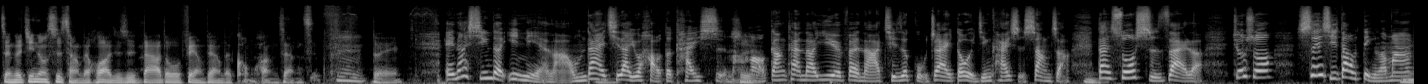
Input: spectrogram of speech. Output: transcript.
整个金融市场的话，就是大家都非常非常的恐慌这样子。嗯，对。哎，那新的一年啦，我们大家期待有好的开始嘛。好，刚看到一月份啊，其实股债都已经开始上涨，但说实在了，就是说升息到顶了吗？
